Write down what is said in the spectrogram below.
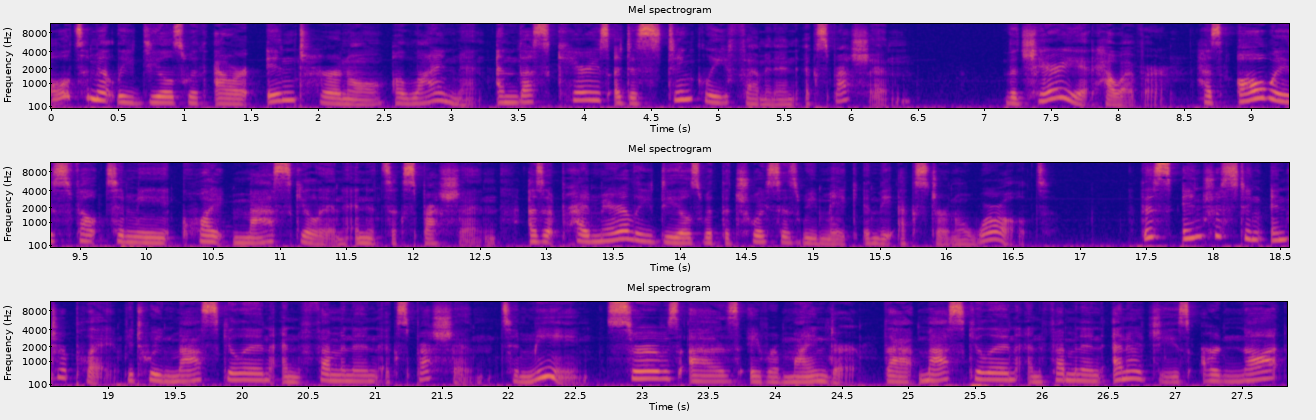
ultimately deals with our internal alignment and thus carries a distinctly feminine expression. The Chariot, however, has always felt to me quite masculine in its expression, as it primarily deals with the choices we make in the external world. This interesting interplay between masculine and feminine expression, to me, serves as a reminder that masculine and feminine energies are not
